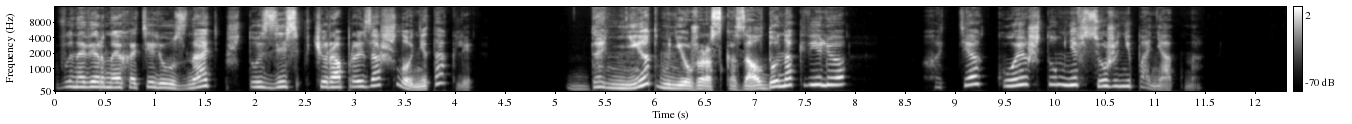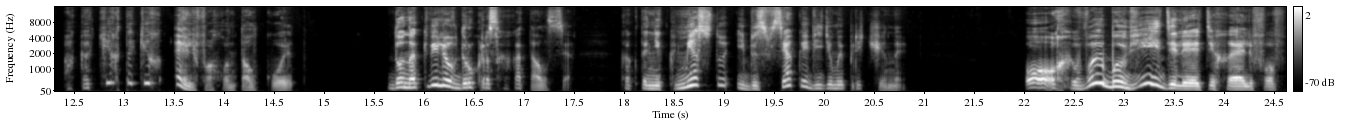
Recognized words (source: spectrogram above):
Вы, наверное, хотели узнать, что здесь вчера произошло, не так ли? — Да нет, мне уже рассказал Дон Аквилио. Хотя кое-что мне все же непонятно. О каких таких эльфах он толкует? Дон Аквилио вдруг расхохотался, как-то не к месту и без всякой видимой причины. — Ох, вы бы видели этих эльфов!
